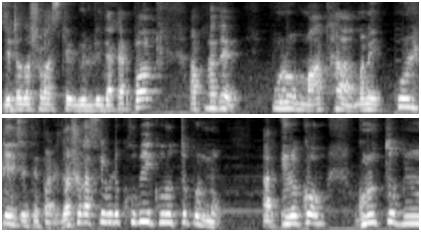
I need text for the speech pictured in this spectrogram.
যেটা দর্শক আজকের ভিডিওটি দেখার পর আপনাদের পুরো মাথা মানে উল্টে যেতে পারে। দর্শক, আজকের ভিডিও খুবই গুরুত্বপূর্ণ। আর এরকম গুরুত্বপূর্ণ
